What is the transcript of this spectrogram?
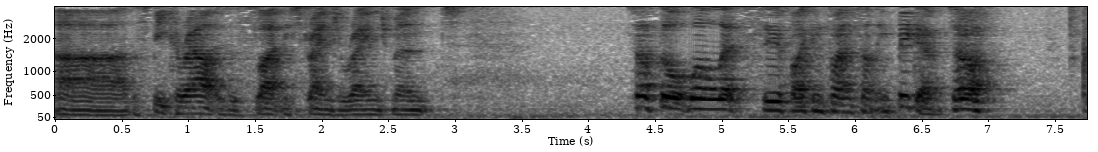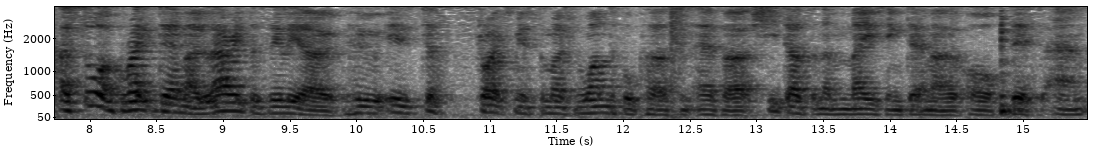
Uh, the speaker out is a slightly strange arrangement. So I thought, well, let's see if I can find something bigger. So I, I saw a great demo, Lari Basilio, who is just strikes me as the most wonderful person ever. She does an amazing demo of this amp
